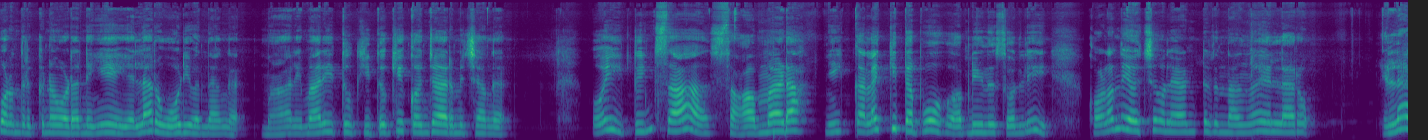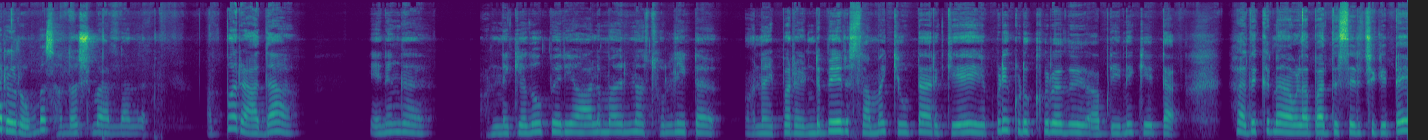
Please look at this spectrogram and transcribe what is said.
பிறந்திருக்குன உடனேயே எல்லாரும் ஓடி வந்தாங்க. மாறி மாறி தூக்கி தூக்கி கொஞ்சம் ஆரம்பித்தாங்க ஓய் ட்வின்ஸா சாமடா நீ கலக்கிட்ட போ அப்படின்னு சொல்லி குழந்தைய வச்சு விளையாண்டுட்டு இருந்தாங்க எல்லாரும். எல்லாரும் ரொம்ப சந்தோஷமாக இருந்தாங்க. அப்போ ராதா என்னங்க? அன்னைக்கு ஏதோ பெரிய ஆள் மாதிரி நான் சொல்லிட்டேன். ஆனால் இப்போ ரெண்டு பேர் செம க்யூட்டாக இருக்கே எப்படி கொடுக்குறது அப்படின்னு கேட்டா அதுக்கு நான் அவளை பார்த்து சிரிச்சுக்கிட்டே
